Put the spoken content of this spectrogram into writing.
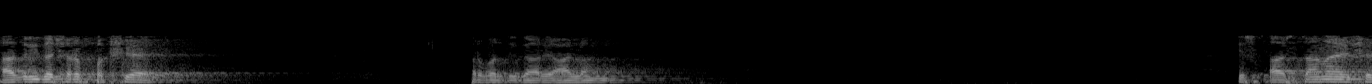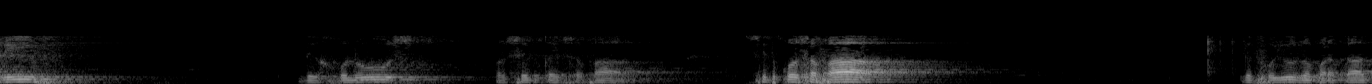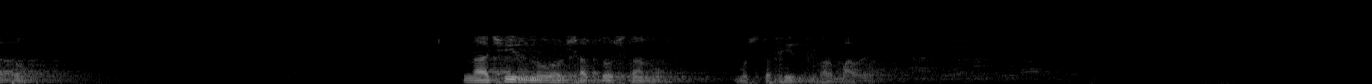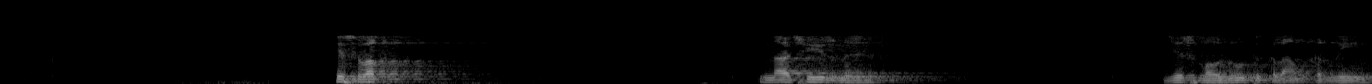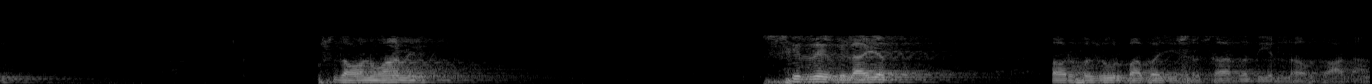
حاضری دا شرف بخشیا ہے۔ پروردگار عالم۔ اس آستانہ شریف دی خلوص اور صدق صفا۔ صدق و صفا دی فیوز و برکات تو۔ ناچیر نو اور سب دوستان مستفید فرماوے۔ اس وقت ناچیر نے جس موضوع پہ کلام کرنی، اس کا عنوان ہے سر ولایت اور حضور بابا جی سرکار رضی اللہ تعالی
